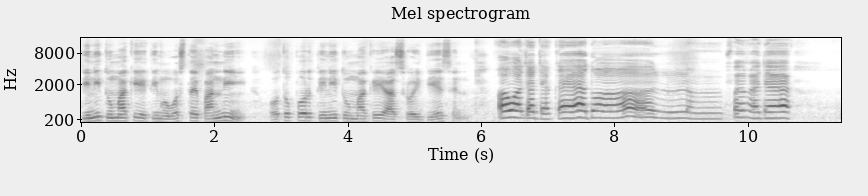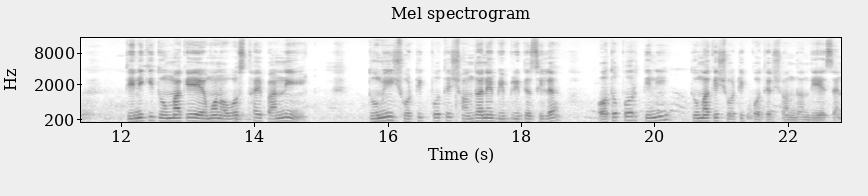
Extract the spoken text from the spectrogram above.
তিনি তোমাকে এতিম অবস্থায় পাননি অতঃপর তিনি তোমাকে আশ্রয় দিয়েছেন। তিনি কি তোমাকে এমন অবস্থায় পাননি? তুমি সঠিক পথে সন্ধানে বিবৃত ছিলা? অতপর তিনি তোমাকে সঠিক পথের সন্ধান দিয়েছেন।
